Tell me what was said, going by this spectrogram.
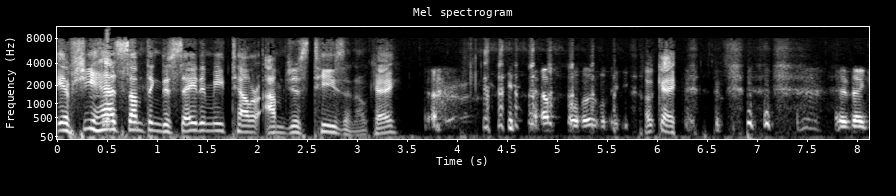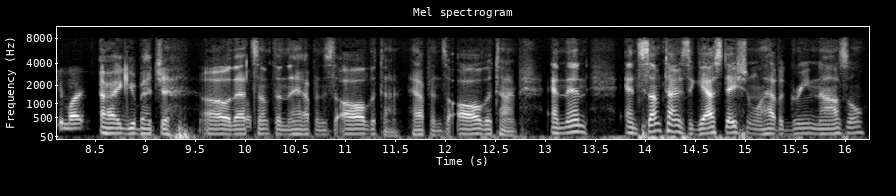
if she has something to say to me, tell her I'm just teasing, okay? Absolutely. Okay. Hey, thank you, Mark. All right, you betcha. Oh, that's something that happens all the time. Happens all the time. And then, and sometimes the gas station will have a green nozzle,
